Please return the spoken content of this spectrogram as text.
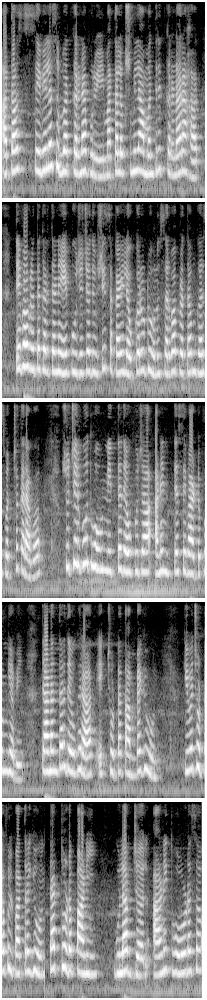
आता सेवेला सुरुवात करण्यापूर्वी माता लक्ष्मीला आमंत्रित करणार आहात तेव्हा व्रतकर्त्याने पूजेच्या दिवशी सकाळी लवकर उठून सर्वप्रथम घर स्वच्छ करावं. शुचिरभूत होऊन नित्य देवपूजा आणि नित्यसेवा आटपून घ्यावी. त्यानंतर देवघरात एक छोटा तांब्या घेऊन किंवा छोटं फुलपात्र घेऊन त्यात थोडं पाणी गुलाबजल आणि थोडंसं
